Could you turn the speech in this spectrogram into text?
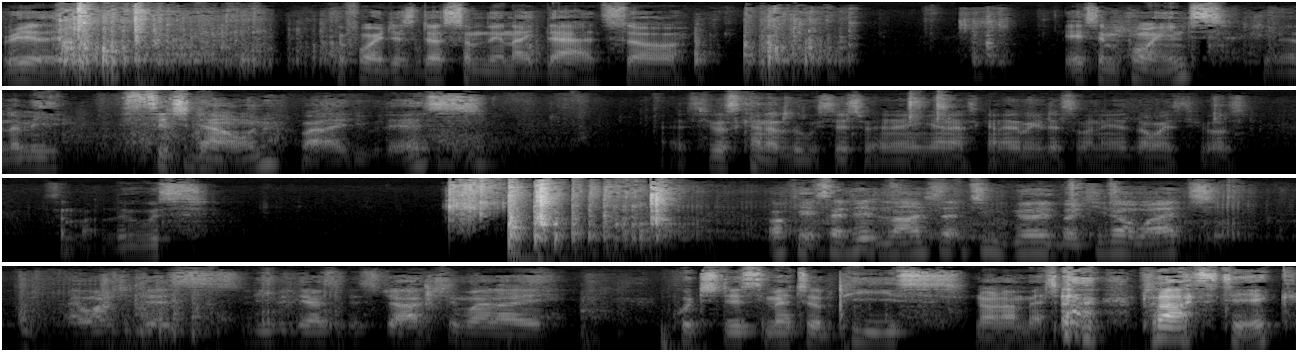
really. Before it just does something like that. So, case in point, you know, let me sit down while I do this. It feels kind of loose this one, and again, that's kind of the way this one is. Always feels somewhat loose. Okay, so I didn't launch that too good, but you know what? I want to just leave it there as a distraction while I put this metal piece, no, not metal, plastic,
